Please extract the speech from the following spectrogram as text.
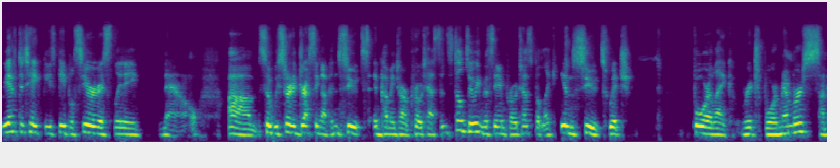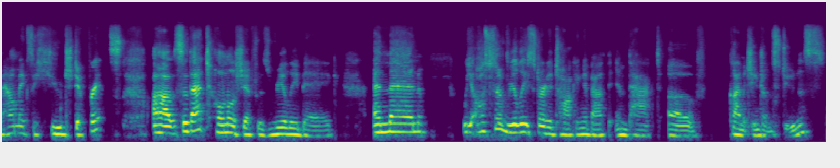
we have to take these people seriously now. Um, so we started dressing up in suits and coming to our protests and still doing the same protests, but like in suits, which for like rich board members somehow makes a huge difference. Uh, so that tonal shift was really big. And then we also really started talking about the impact of climate change on students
